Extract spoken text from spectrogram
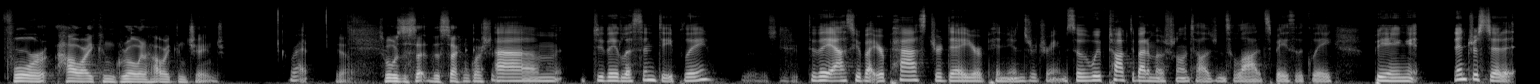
for how I can grow and how I can change. Right. Yeah. So what was the se- the second question? Um, do they listen deeply? Do they, listen deeply? do they ask you about your past, your day, your opinions, your dreams? So we've talked about emotional intelligence a lot. It's basically being interested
